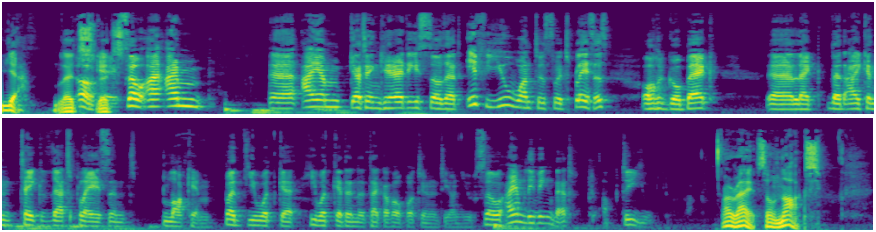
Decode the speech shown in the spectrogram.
yeah, let's Okay, let's. so I, I'm, uh, I am getting ready so that if you want to switch places or go back, uh, like that, I can take that place and block him. But you would get, he would get an attack of opportunity on you. So I am leaving that up to you. All right, so Nox,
